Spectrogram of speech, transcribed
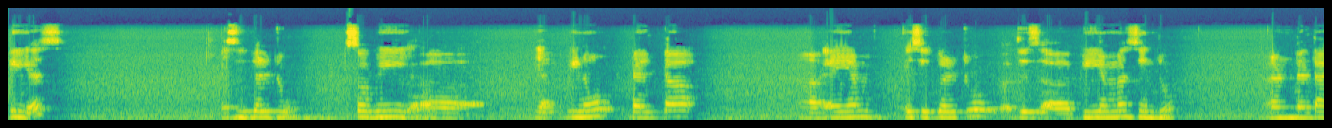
DS is equal to so we uh, yeah we know delta uh, am is equal to this uh, bms into and delta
